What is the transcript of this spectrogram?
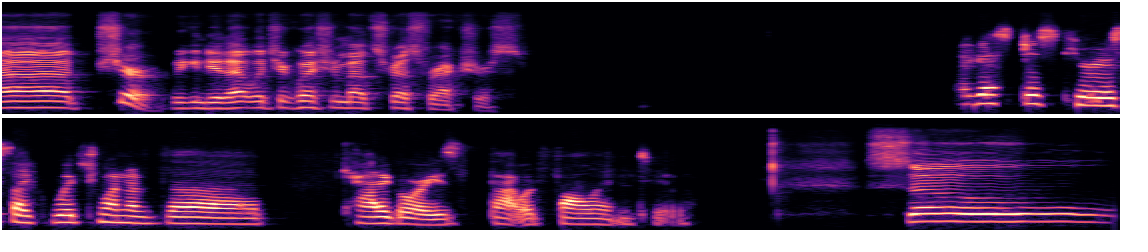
Uh, sure, we can do that. What's your question about stress fractures? I guess just curious, like which one of the categories that would fall into. So,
